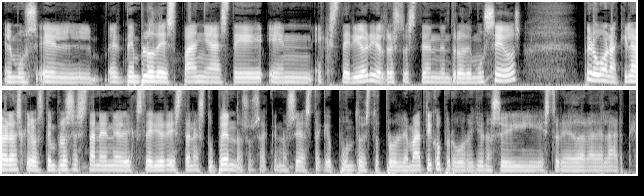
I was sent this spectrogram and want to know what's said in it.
el, el, templo de España esté en exterior y el resto estén dentro de museos. Pero bueno, aquí la verdad es que los templos están en el exterior y están estupendos, o sea que no sé hasta qué punto esto es problemático, pero bueno, yo no soy historiadora del arte.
